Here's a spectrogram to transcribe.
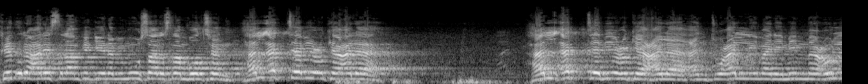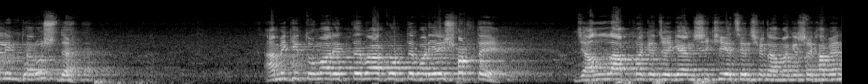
খেদের আলী ইসলামকে গিয়ে নবী মুসা আল ইসলাম বলছেন, হাল আত্তাবিউকা আলা, হাল আত্তাবিউকা আলা আন তুআল্লিমানি মিম্মা উল্লিমতা রুশদা? আমি কি তোমার ইত্তেবা করতে পারি এই শর্তে যে আল্লাহ আপনাকে যে জ্ঞান শিখিয়েছেন সেটা আমাকে শেখাবেন?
